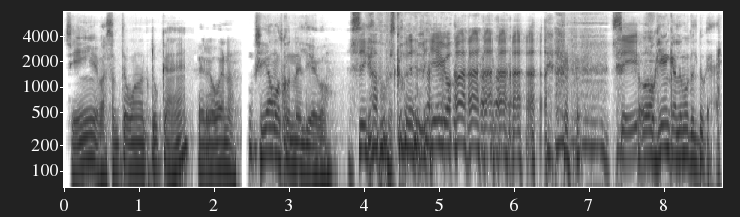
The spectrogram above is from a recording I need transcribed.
Sí, bastante bueno el Tuca, ¿eh? Pero bueno, sigamos con el Diego. Sigamos con el Diego. sí. ¿O quieren que hablemos del Tuca?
